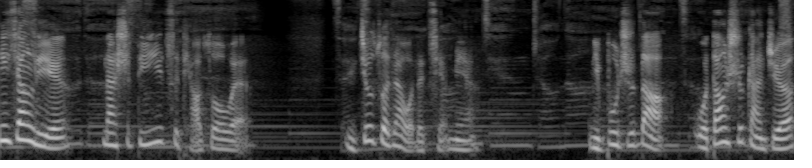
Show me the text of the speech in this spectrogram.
印象里，那是第一次调座位，你就坐在我的前面。你不知道，我当时感觉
